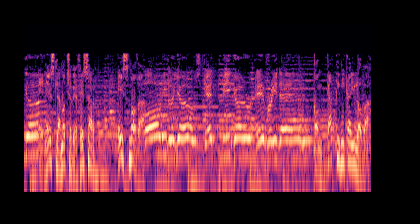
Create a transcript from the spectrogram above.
En Es la Noche de César, es moda. Con Katy Mikailova.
